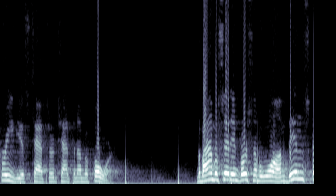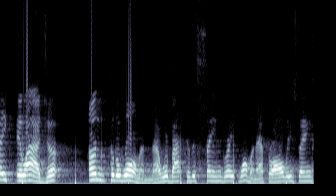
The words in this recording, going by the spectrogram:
previous chapter, chapter number 4. The Bible said in verse number 1, Then spake Elijah unto the woman. Now we're back to this same great woman after all these things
